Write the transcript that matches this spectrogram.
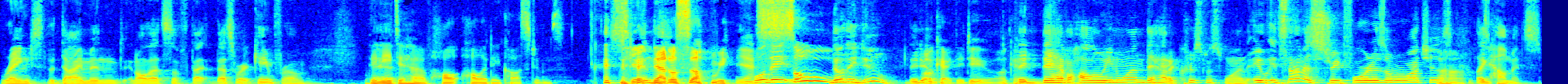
ranked, the diamond, and all that stuff. That that's where it came from. They And- need to have hol- holiday costumes. Skins? That'll sell me. Yeah. Well, they Sold. no, they do. They do. Okay, they do. Okay. They, they have a Halloween one. They had a Christmas one. It, it's not as straightforward as Overwatch is. Uh-huh. like Like, helmets.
